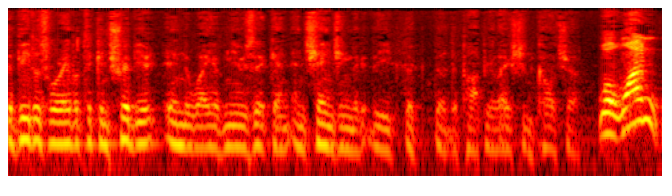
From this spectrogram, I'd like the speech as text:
the Beatles were able to contribute in the way of music and, and changing the, the, the, the, population culture. Well, one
